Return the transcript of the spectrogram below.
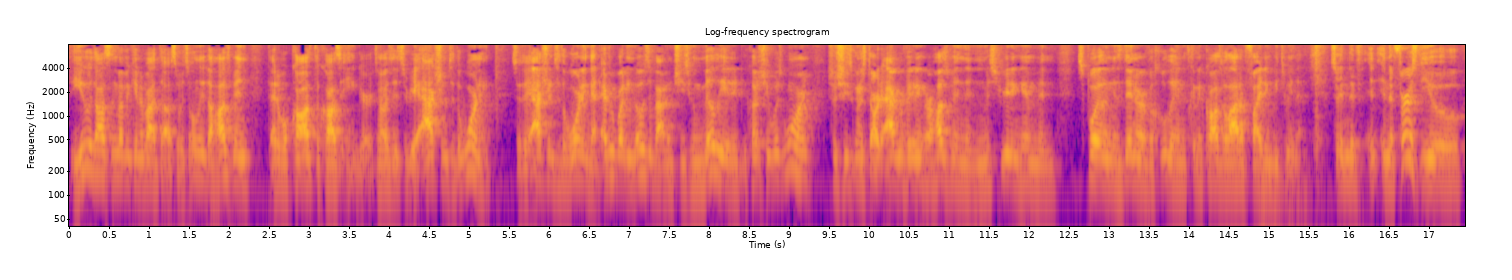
So it's only the husband that it will cause to cause anger. It's, it's a reaction to the warning. So the reaction to the warning that everybody knows about, and she's humiliated because she was warned. So she's going to start aggravating her husband and mistreating him and spoiling his dinner, of a and it's going to cause a lot of fighting between them. So in the in, in the first view,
